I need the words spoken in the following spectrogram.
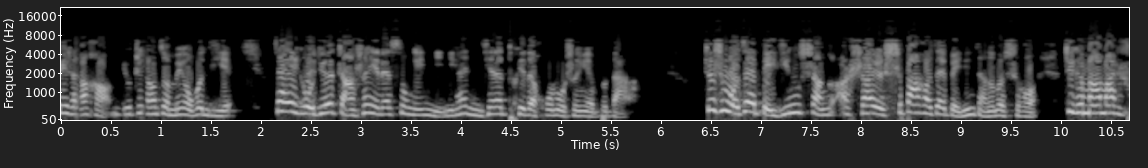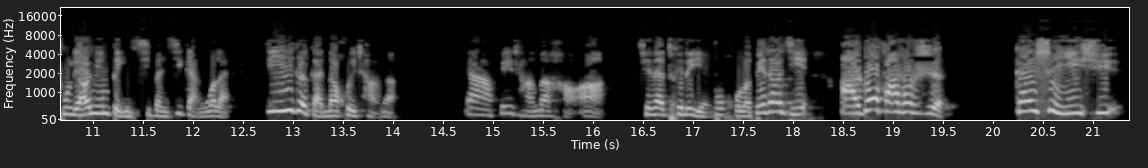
非常好，你就这样做没有问题。再一个，我觉得掌声也得送给你。你看你现在推的呼噜声也不大了。这是我在北京上个二十二月十八号在北京讲座的时候，这个妈妈是从辽宁本溪本溪赶过来，第一个赶到会场的呀，非常的好啊。现在推的也不呼了，别着急。耳朵发烧是肝肾阴虚，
